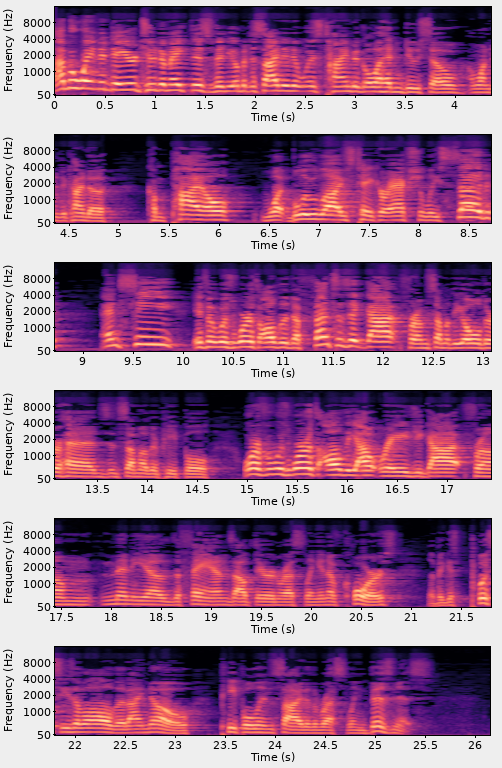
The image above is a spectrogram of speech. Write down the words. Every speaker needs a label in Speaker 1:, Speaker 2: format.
Speaker 1: I've been waiting a day or two to make this video, but decided it was time to go ahead and do so. I wanted to kind of compile what Blue Lives Taker actually said and see if it was worth all the defenses it got from some of the older heads and some other people, or if it was worth all the outrage he got from many of the fans out there in wrestling, and of course, the biggest pussies of all that I know, people inside of the wrestling business.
